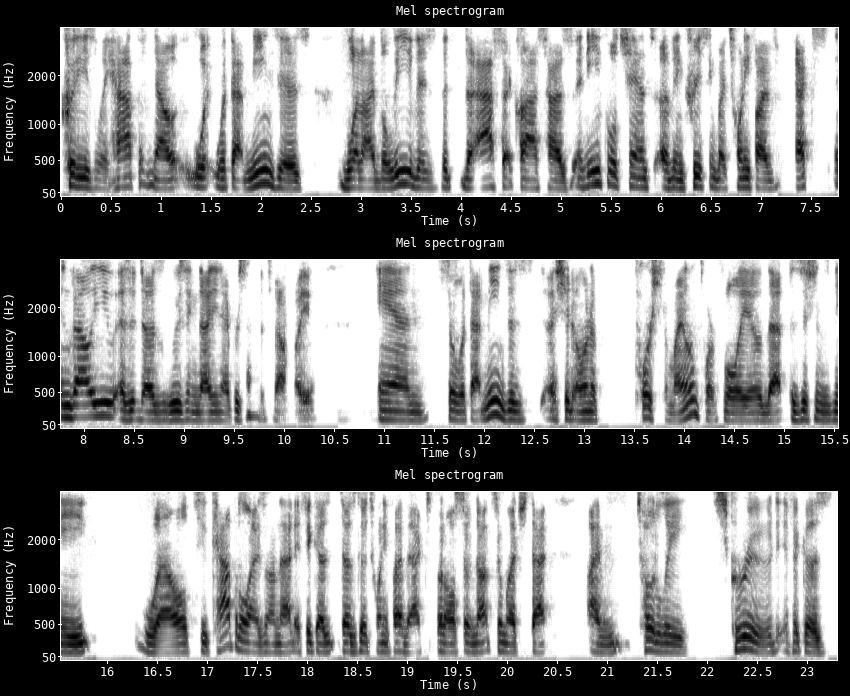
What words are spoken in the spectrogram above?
could easily happen. Now, what, what that means is what I believe is that the asset class has an equal chance of increasing by 25x in value as it does losing 99% of its value. And so what that means is I should own a portion of my own portfolio that positions me well to capitalize on that if it goes, does go 25x, but also not so much that I'm totally screwed if it goes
